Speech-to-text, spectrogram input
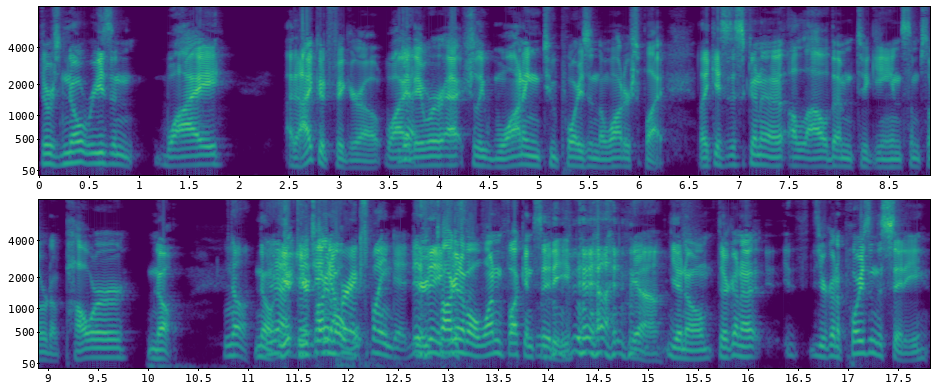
there's no reason why that I could figure out why Yeah. they were actually wanting to poison the water supply. Like, is this going to allow them to gain some sort of power? No, no, No, Yeah, you're- they, you're they talking never about- explained it. you're They talking just- about one fucking city. yeah. yeah, you know, they're gonna you're gonna poison the city.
